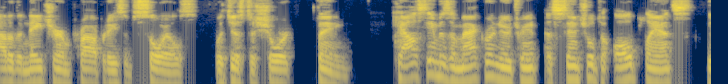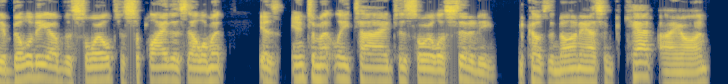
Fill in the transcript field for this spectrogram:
out of the nature and properties of soils with just a short thing. Calcium is a macronutrient essential to all plants. The ability of the soil to supply this element is intimately tied to soil acidity because the non-acid cation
